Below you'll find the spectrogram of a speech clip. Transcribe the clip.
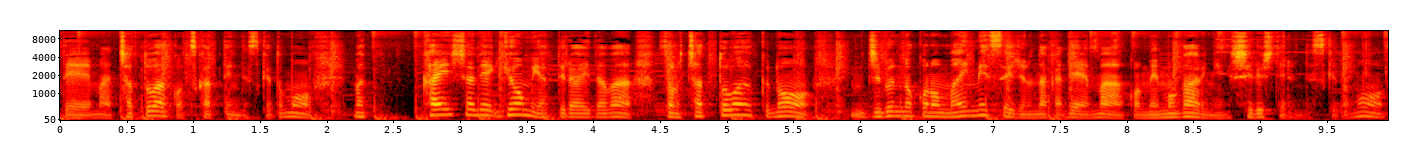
で、まあ、チャットワークを使ってるんですけども、まあ、会社で業務やってる間は、そのチャットワークの自分のこのマイメッセージの中で、まあ、このメモ代わりに記してるんですけども、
